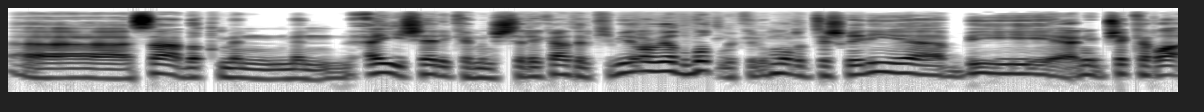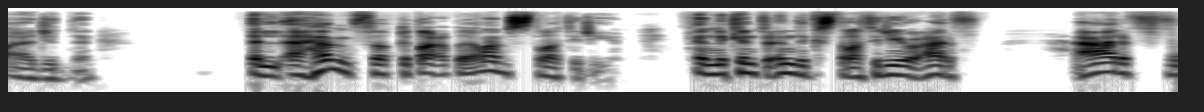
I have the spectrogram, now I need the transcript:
آه سابق من من أي شركة من الشركات الكبيرة ويضبط لك الأمور التشغيلية يعني بشكل رائع جدا. الأهم في قطاع الطيران الاستراتيجيه إنك أنت عندك استراتيجية وعارف عارف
